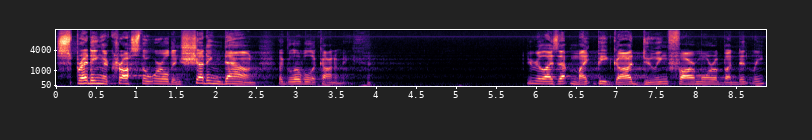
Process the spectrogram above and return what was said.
spreading across the world and shutting down the global economy. You realize that might be God doing far more abundantly?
